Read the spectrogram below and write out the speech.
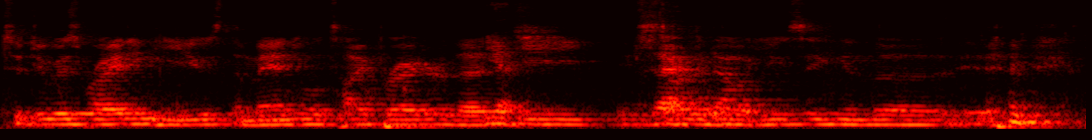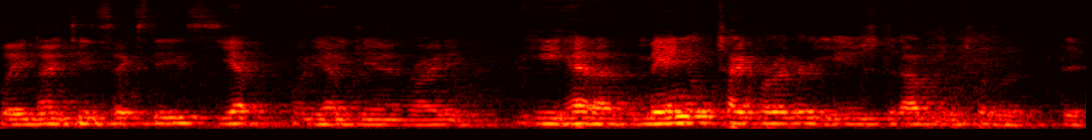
to do his writing, he used the manual typewriter that Yes, he exactly. started out using in the late nineteen sixties? Yep, When he yep. began writing. He had a manual typewriter, he used it up until the, the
